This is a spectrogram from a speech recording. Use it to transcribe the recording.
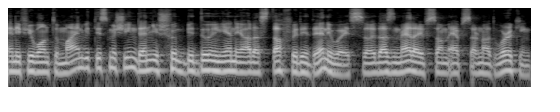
And if you want to mine with this machine, then you shouldn't be doing any other stuff with it anyways, so it doesn't matter if some apps are not working.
